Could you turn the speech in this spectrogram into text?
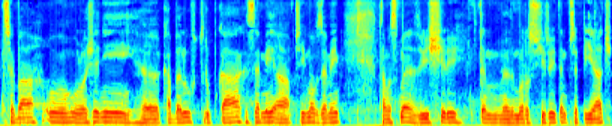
třeba u uložení eh, kabelů v trubkách zemi a přímo v zemi, tam jsme zvýšili ten, rozšířili ten přepínač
